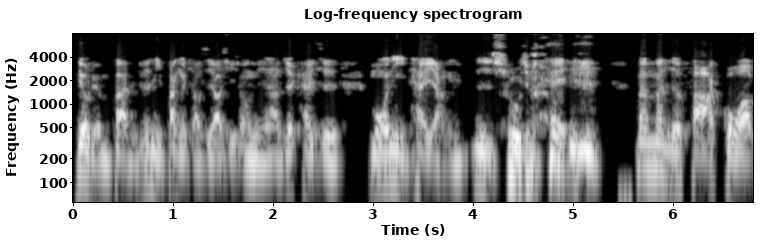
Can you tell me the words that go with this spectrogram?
六点半，就是你半个小时要起床之前，它就开始模拟太阳日出，就会。慢慢的发光，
